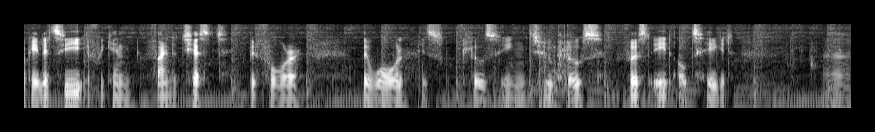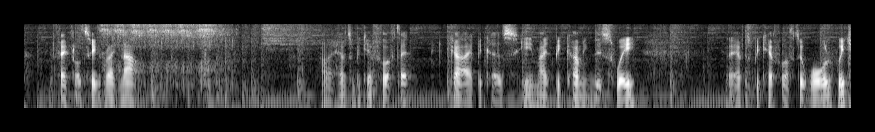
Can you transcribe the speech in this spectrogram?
Okay, let's see if we can find a chest before the wall is closing too close. First aid, I'll take it. In fact, I'll take it right now. Oh, I have to be careful of that guy, because he might be coming this way. I have to be careful of the wall, which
